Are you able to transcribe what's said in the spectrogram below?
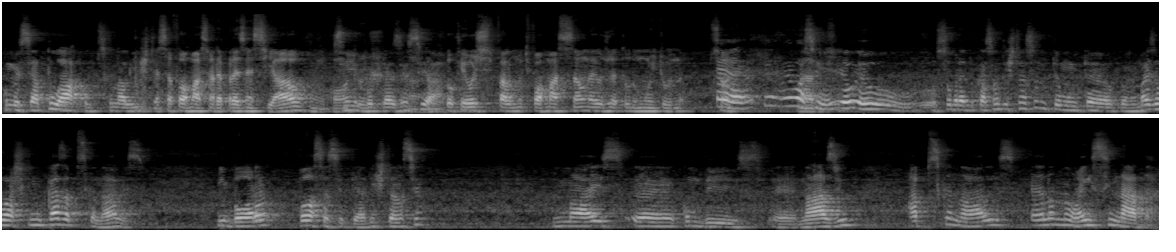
comecei a atuar como psicanalista. Essa formação era presencial? Sim, foi presencial. Porque hoje se fala muito de formação, né? hoje é tudo muito... Só... É, eu assim, eu, eu, sobre a educação à distância eu não tenho muita opinião, mas eu acho que no caso da psicanálise, embora possa se ter a distância, mas, é, como diz é, Násio, a psicanálise ela não é ensinada,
